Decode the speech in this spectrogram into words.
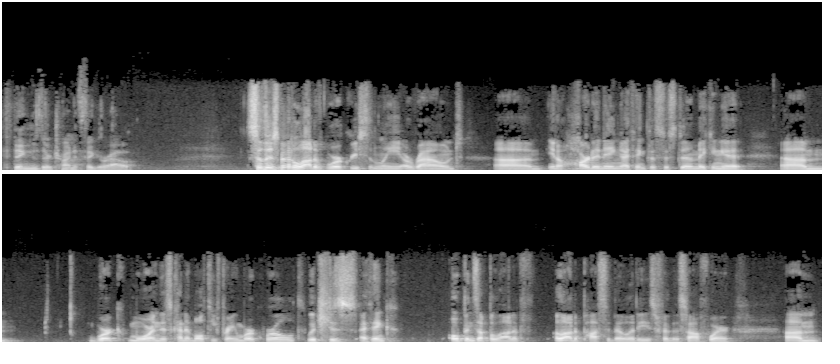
things they're trying to figure out? So there's been a lot of work recently around um, you know hardening. I think the system, making it um, work more in this kind of multi-framework world, which is I think opens up a lot of a lot of possibilities for the software. Um,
